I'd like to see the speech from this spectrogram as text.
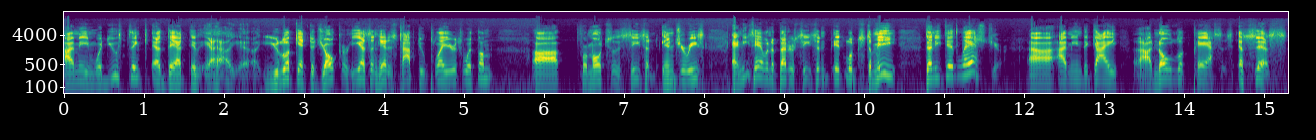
I mean, when you think uh, that uh, uh, you look at the Joker, he hasn't had his top two players with him uh, for most of the season, injuries, and he's having a better season, it looks to me, than he did last year. Uh, I mean, the guy, uh, no look passes, assists.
